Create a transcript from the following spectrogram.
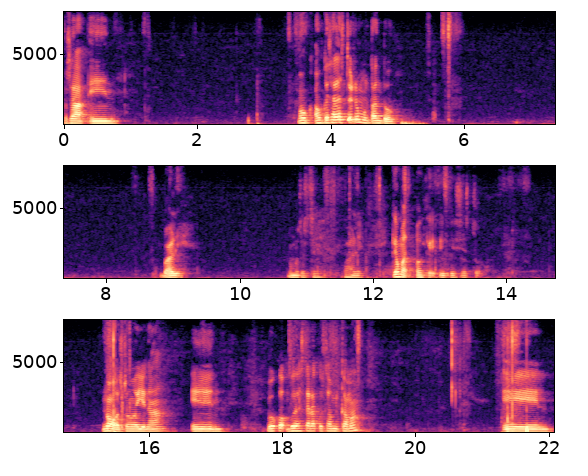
O sea, en. Aunque sea la estoy remontando. Vale. No Vale. ¿Qué más? Ok, ¿qué es esto? No, esto no nada. En... Voy a estar acostado en mi cama. Eh,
